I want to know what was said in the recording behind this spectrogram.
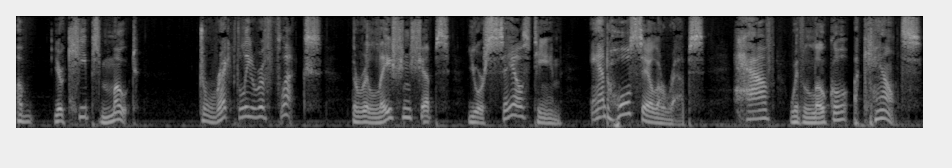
of your keep's moat directly reflects the relationships your sales team and wholesaler reps have with local accounts.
